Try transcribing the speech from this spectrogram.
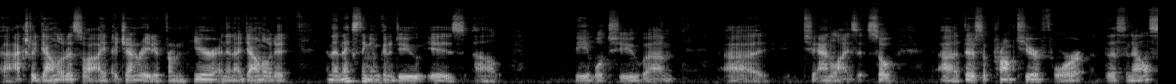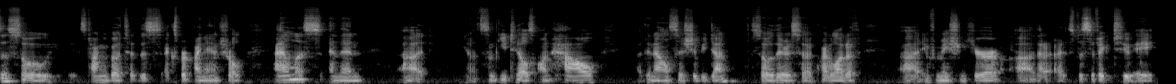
actually download it. So I, I generate it from here and then I download it. And the next thing I'm going to do is uh, be able to um, uh, to analyze it. So uh, there's a prompt here for this analysis. So it's talking about this expert financial analyst, and then uh, you know some details on how the analysis should be done. So there's uh, quite a lot of uh, information here uh, that are specific to a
